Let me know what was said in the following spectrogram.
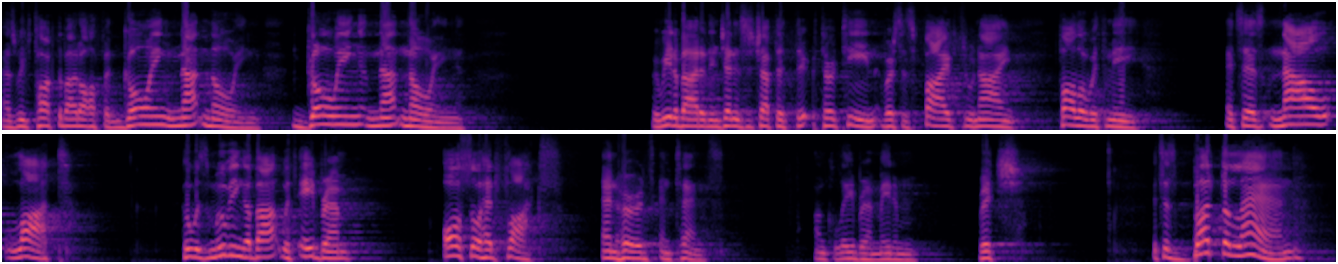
as we've talked about often, going, not knowing, going, not knowing. We read about it in Genesis chapter 13, verses 5 through 9. Follow with me. It says, Now Lot, who was moving about with Abram, also had flocks and herds and tents. Uncle Abram made him rich. It says, But the land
